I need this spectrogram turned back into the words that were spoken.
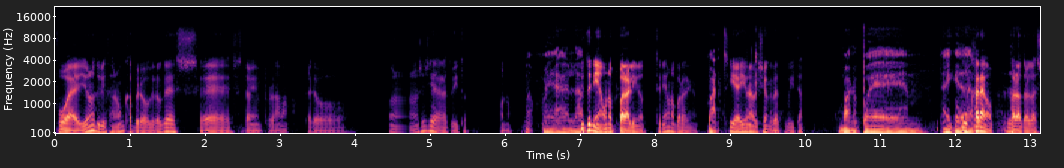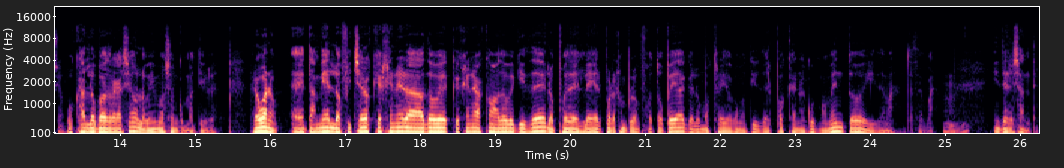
Pues yo no lo utilizo nunca, pero creo que es, es también un programa. Pero bueno, no sé si es gratuito o no. No, mira, la- Yo tenía uno para Linux. Tenía uno para Linux. Bueno, Sí, hay una versión gratuita. bueno, pues hay que Lo dar- buscaremos para otra ocasión. buscarlo para otra ocasión, lo mismo son compatibles. Pero bueno, eh, también los ficheros que genera Adobe, que generas con Adobe XD, los puedes leer, por ejemplo, en Fotopea, que lo hemos traído como tip del podcast en algún momento y demás. Entonces, bueno, interesante.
